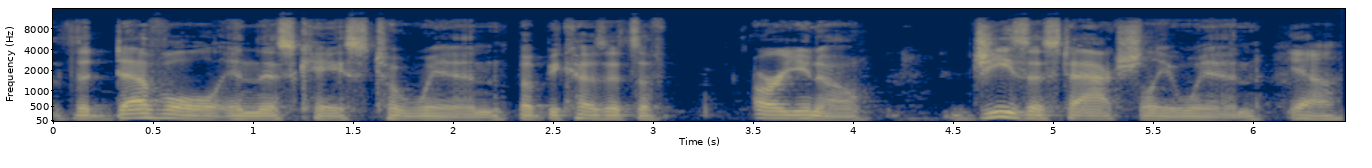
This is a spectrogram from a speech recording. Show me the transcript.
the devil in this case to win but because it's a or you know jesus to actually win yeah,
